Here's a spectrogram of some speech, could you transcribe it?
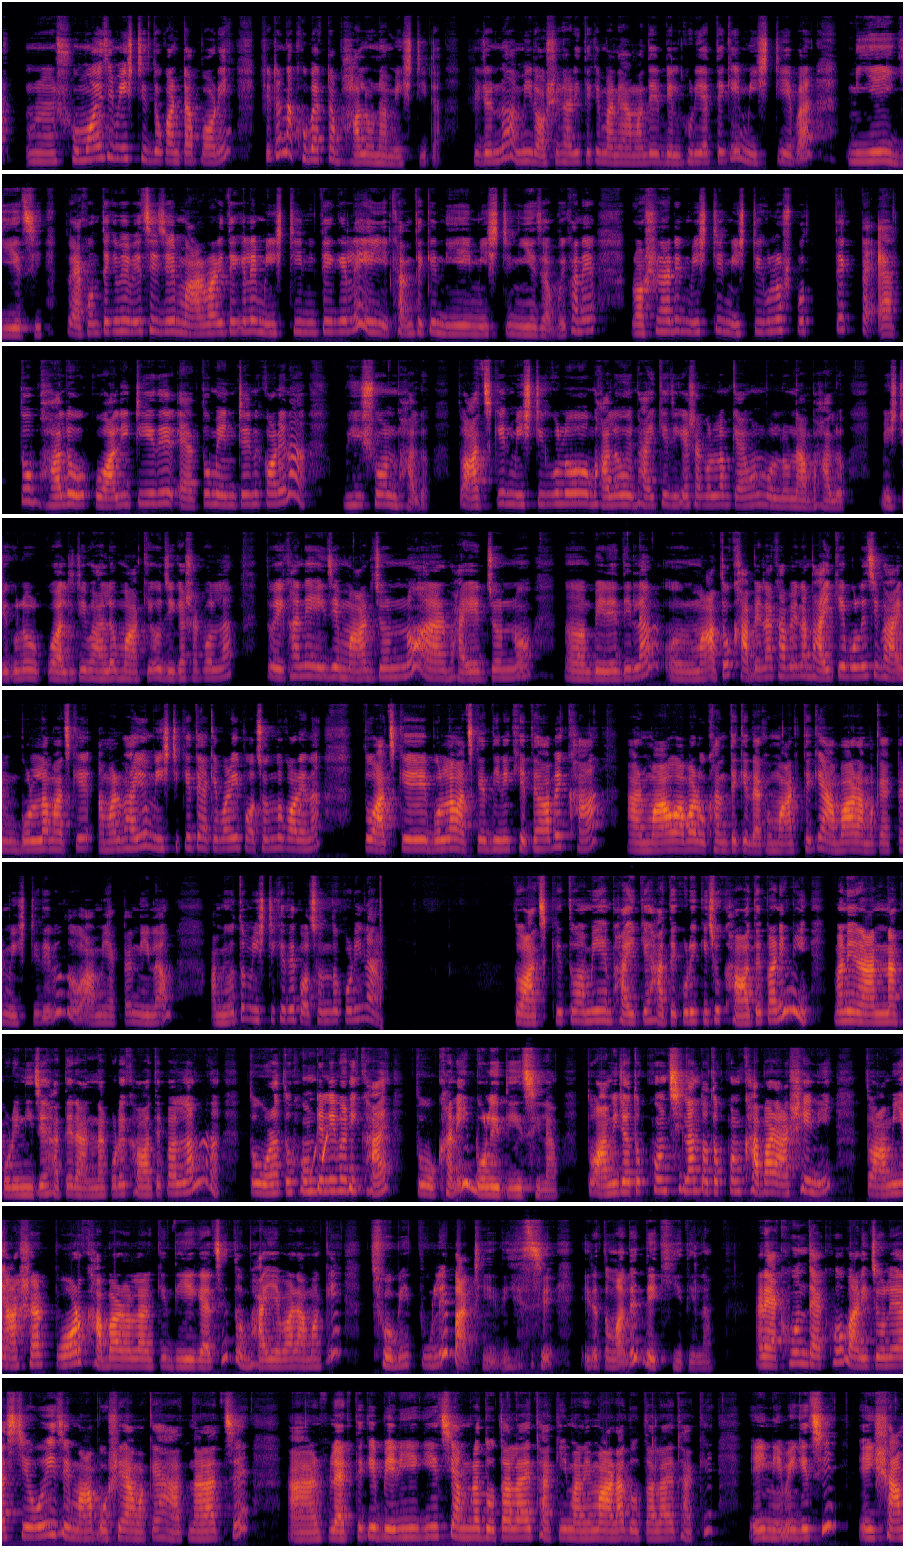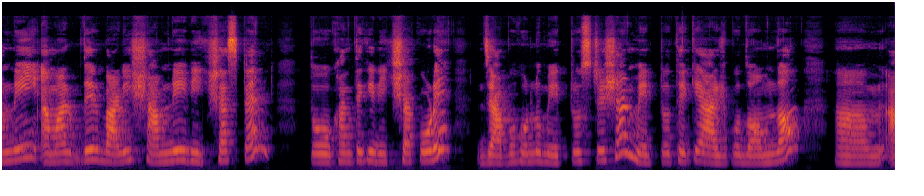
সময় যে মিষ্টির দোকানটা পড়ে, সেটা না খুব একটা ভালো না মিষ্টিটা। সেই জন্য আমি রসের থেকে মানে আমাদের বেলঘড়িয়া থেকে মিষ্টি এবার নিয়েই গিয়েছি। তো এখন থেকে ভেবেছি যে মার বাড়িতে গেলে মিষ্টি নিতে গেলে এই এখান থেকে নিয়েই মিষ্টি নিয়ে যাব। এখানে রসের হাঁড়ির মিষ্টির মিষ্টিগুলো প্রত্যেকটা এত ভালো কোয়ালিটি এদের, এত মেনটেন করে না ভীষণ ভালো। তো আজকের মিষ্টিগুলো ভালো ভাইকে জিজ্ঞাসা করলাম, কেমন? বলল, না, ভালো। মিষ্টিগুলোর কোয়ালিটি ভালো, মাকেও জিজ্ঞাসা করলাম। তো এখানে এই যে মার জন্য আর ভাইয়ের জন্য বেড়ে দিলাম। মা তো খাবে না খাবে না, ভাইকে বলেছি, ভাই, বললাম আজকে, আমার ভাইও মিষ্টি খেতে একেবারেই পছন্দ করে না। তো আজকে বললাম, আজকের দিনে খেতে হবে, খা। আর মাও আবার ওখান থেকে, দেখো, মার থেকে আবার আমাকে একটা মিষ্টি দেবে, তো আমি একটা নিলাম। আমিও তো মিষ্টি খেতে পছন্দ করি না। তো আজকে তো আমি ভাইকে হাতে করে কিছু খাওয়াতে পারিনি মানে রান্না করে, নিজে হাতে রান্না করে খাওয়াতে পারলাম না। তো ওরা তো হোম ডেলিভারি খায়, তো ওখানেই বলে দিয়েছিলাম। তো আমি যতক্ষণ ছিলাম ততক্ষণ খাবার আসেনি, তো আমি আসার পর খাবারওয়ালাকে দিয়ে গেছে। তো ভাই এবার আমাকে ছবি তুলে পাঠিয়ে দিয়েছে। এটা তোমাদের দেখিয়ে দিলাম। আর এখন দেখো বাড়ি চলে আসছে ওই যে মা বসে আমাকে হাত নাড়াচ্ছে। আর ফ্ল্যাট থেকে বেরিয়ে গিয়েছি, আমরা দোতলায় থাকি মানে মারা দোতলায় থাকে। এই নেমে গেছি। এই সামনেই আমাদের বাড়ির সামনেই রিক্সা স্ট্যান্ড। তো ওখান থেকে রিক্সা করে যাব হলো মেট্রো স্টেশন। মেট্রো থেকে আসব দমদম।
